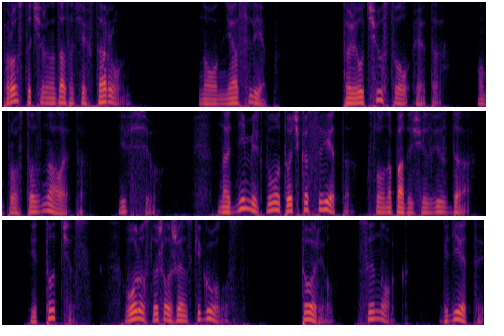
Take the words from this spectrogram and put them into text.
Просто чернота со всех сторон. Но он не ослеп. Торил чувствовал это. Он просто знал это. И все. Над ним мелькнула точка света, словно падающая звезда. И тотчас вор услышал женский голос. «Торил, сынок, где ты?»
